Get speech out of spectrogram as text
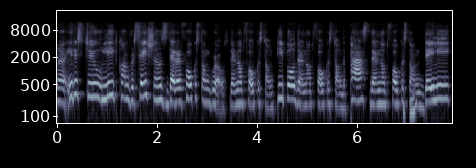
uh, it is to lead conversations that are focused on growth. They're not focused on people. They're not focused on the past. They're not focused mm-hmm. on daily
